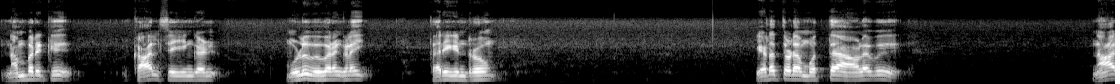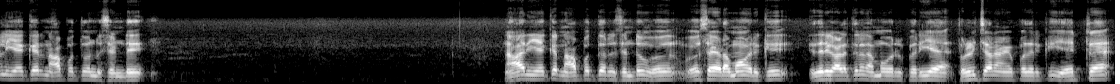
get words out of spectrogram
நம்பருக்கு கால் செய்யுங்கள். முழு விவரங்களை தருகின்றோம். இடத்தோட மொத்த அளவு நாலு ஏக்கர் நாற்பத்தொன்று செண்டு. நாலு ஏக்கர் நாற்பத்தொரு சென்டும் விவ விவசாய இடமாவும் இருக்குது எதிர்காலத்தில் நம்ம ஒரு பெரிய தொழிற்சாலை அமைப்பதற்கு ஏற்ற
